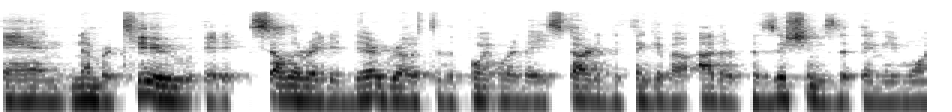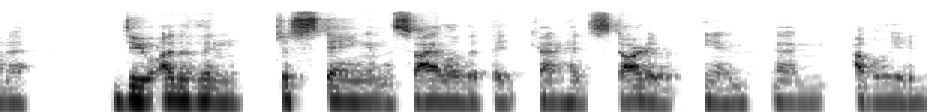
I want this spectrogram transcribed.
And number two, it accelerated their growth to the point where they started to think about other positions that they may want to do other than just staying in the silo that they kind of had started in and probably had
